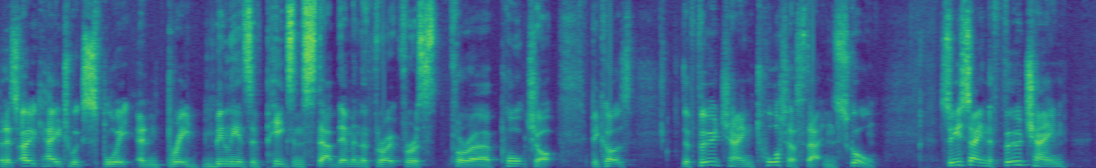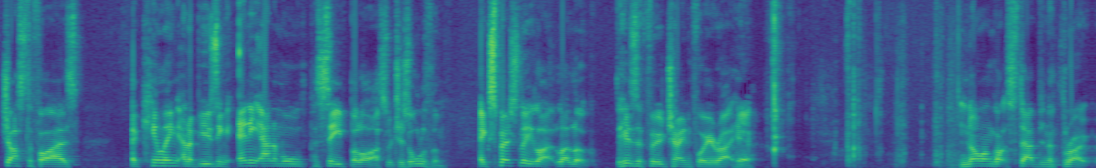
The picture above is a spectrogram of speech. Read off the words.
but it's okay to exploit and breed millions of pigs and stab them in the throat for a, for a pork chop because the food chain taught us that in school. So you're saying the food chain justifies a killing and abusing any animal perceived below us, which is all of them. Especially like, like look, here's a food chain for you right here. No one got stabbed in the throat.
